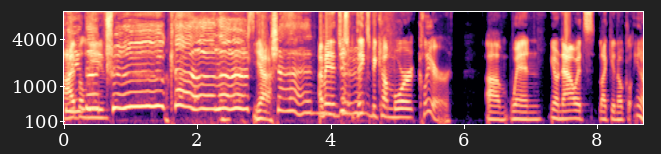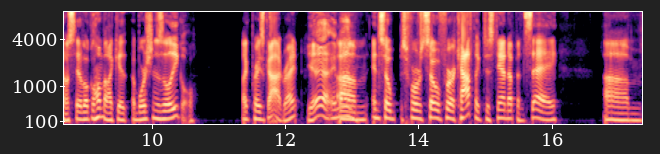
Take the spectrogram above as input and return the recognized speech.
I the believe true colors Yeah. shine I mean, it just through. things become more clear um, when you know now it's like in Oklahoma, you know, state of Oklahoma, like it, abortion is illegal. Like praise God, right? Yeah, amen. Um, and so for so for a Catholic to stand up and say, um,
